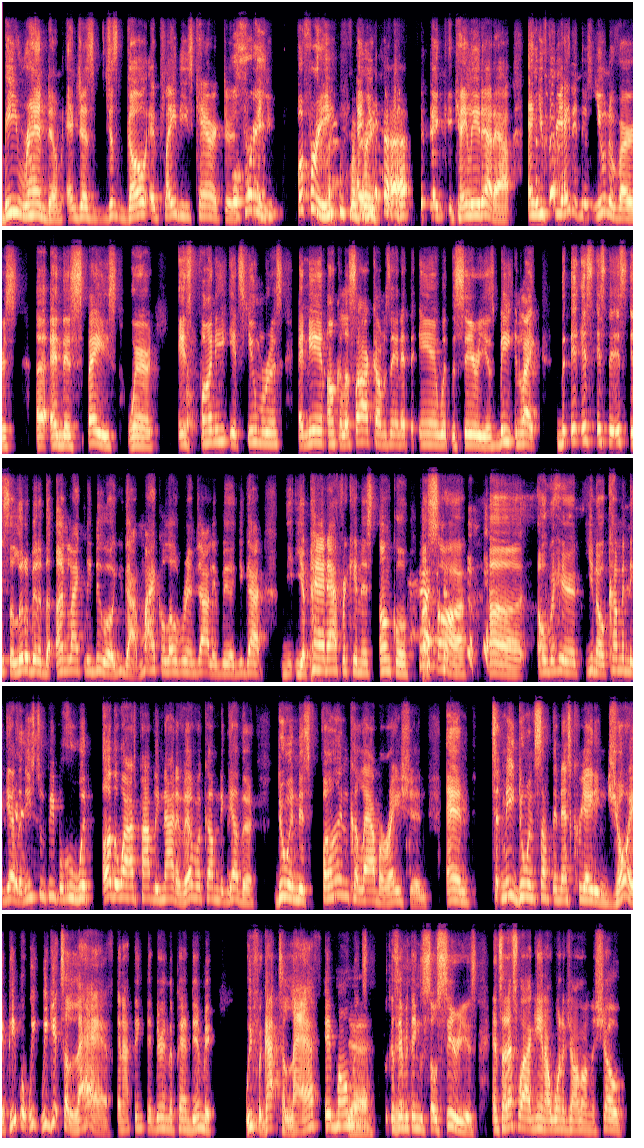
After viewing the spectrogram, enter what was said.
be random and just just go and play these characters for free. You, for free. for free. You, you, can't leave that out. And you've created this universe uh, and this space where it's funny, it's humorous, and then Uncle Asar comes in at the end with the serious beat, and like it's it's the, it's it's a little bit of the unlikely duo. You got Michael over in Jollyville, you got your Pan Africanist Uncle Asar uh, over here, you know, coming together. These two people who would otherwise probably not have ever come together, doing this fun collaboration, and to me, doing something that's creating joy. People, we we get to laugh, and I think that during the pandemic we forgot to laugh at moments yeah. because yeah. everything is so serious. And so that's why, again, I wanted y'all on the show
